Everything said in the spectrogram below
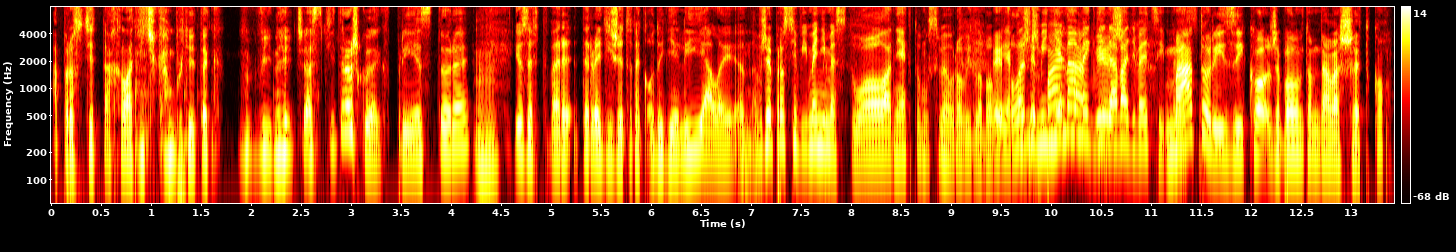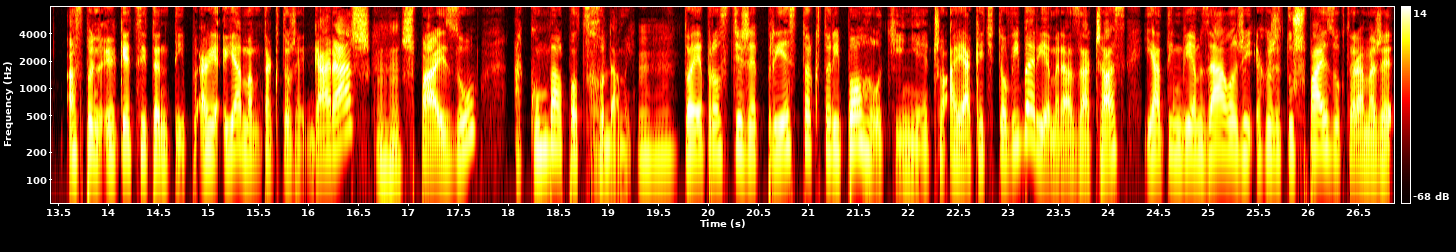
a proste tá chladnička bude tak v inej časti, trošku tak v priestore. Mhm. Jozef tver- tvrdí, že to tak oddelí, ale že proste vymeníme stôl a nejak to musíme urobiť, lebo E, akože len my špajza, nemáme kde vieš, dávať veci. Má presne. to riziko, že potom tam dáva všetko. Aspoň e, keď si ten typ. A ja, ja mám takto, že garáž, Mhm. špajzu a kumbal pod schodami. Mhm. To je proste, že priestor, ktorý pohltí niečo a ja keď to vyberiem raz za čas, ja tým viem záložiť, akože tú špajzu, ktorá má, že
